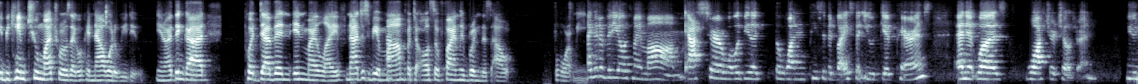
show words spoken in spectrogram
it became too much where it was like, okay, now what do we do? You know, I think God put Devin in my life, not just to be a mom, but to also finally bring this out for me. I did a video with my mom. I asked her what would be like the one piece of advice that you would give parents, and it was watch your children. You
